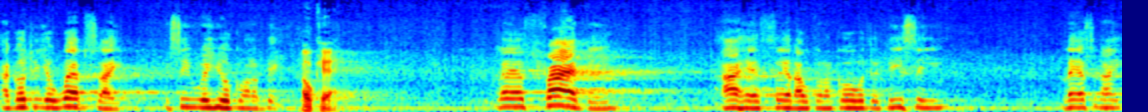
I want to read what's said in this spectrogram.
I go to your website to see where you're going to be. Okay. Last Friday, I had said I was going to go over to D.C. last night,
